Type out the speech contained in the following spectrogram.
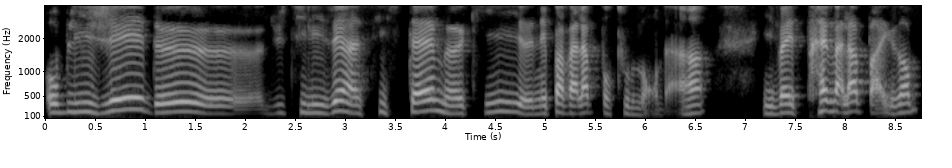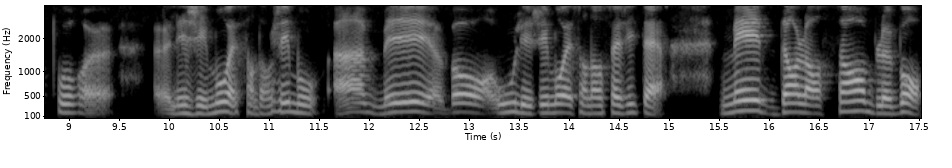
obligé de d'utiliser un système qui n'est pas valable pour tout le monde. Hein. Il va être très valable par exemple pour les Gémeaux ascendant Gémeaux, hein, mais bon, ou les Gémeaux ascendant Sagittaire. Mais dans l'ensemble, bon,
